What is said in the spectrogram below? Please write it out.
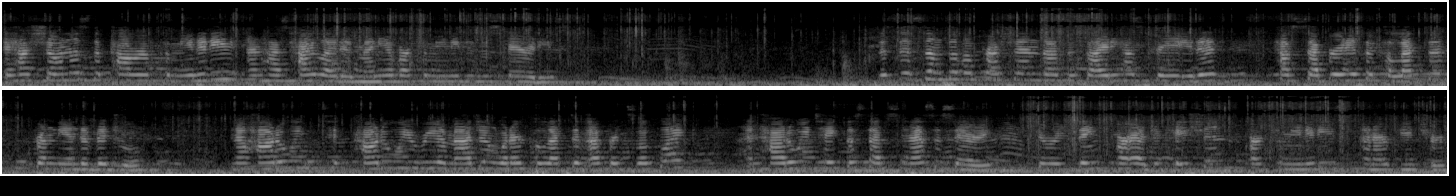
It has shown us the power of community and has highlighted many of our community's disparities. The systems of oppression that society has created have separated the collective from the individual. Now, how do we how do we reimagine what our collective efforts look like, and how do we take the steps necessary to rethink our education, our communities, and our future?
